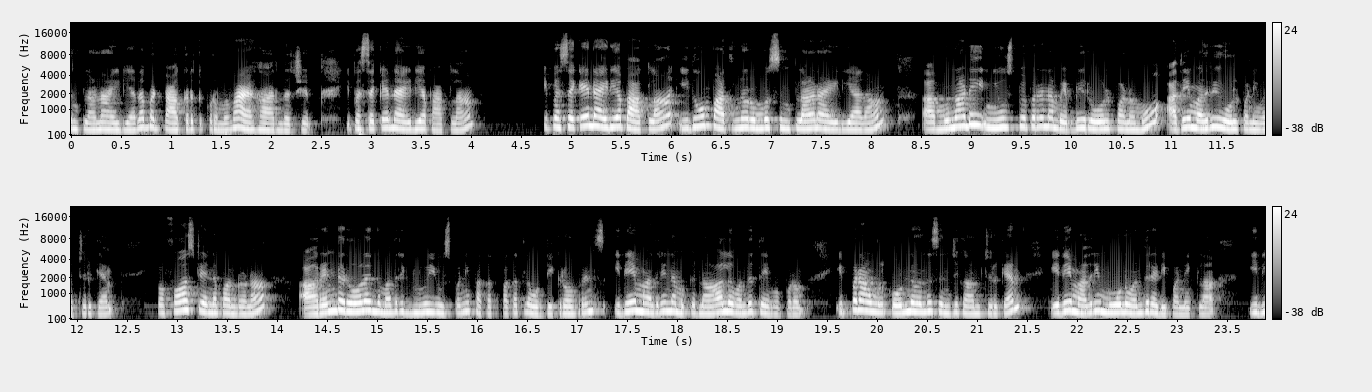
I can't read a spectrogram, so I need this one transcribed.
சிம்பிளான ஐடியா தான். பட் பார்க்குறதுக்கு ரொம்பவே அழகாக இருந்துச்சு. இப்போ செகண்ட் ஐடியா பார்க்கலாம். இப்போ செகண்ட் ஐடியா பார்க்கலாம். இதுவும் பார்த்திங்கன்னா ரொம்ப சிம்பிளான ஐடியா தான். முன்னாடி நியூஸ் பேப்பரை நம்ம எப்படி ரோல் பண்ணமோ அதே மாதிரி ரோல் பண்ணி வச்சுருக்கேன். இப்போ ஃபர்ஸ்ட் என்ன பண்ணுறோன்னா ரெண்டு ரோலை இந்த மாதிரி க்ளூ யூஸ் பண்ணி பக்கத்து பக்கத்தில் ஒட்டிக்கிறோம் ஃப்ரெண்ட்ஸ் இதே மாதிரி நமக்கு நாலு வந்து தேவைப்படும். இப்போ நான் உங்களுக்கு ஒன்று வந்து செஞ்சு காமிச்சிருக்கேன். இதே மாதிரி மூணு வந்து ரெடி பண்ணிக்கலாம். இது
